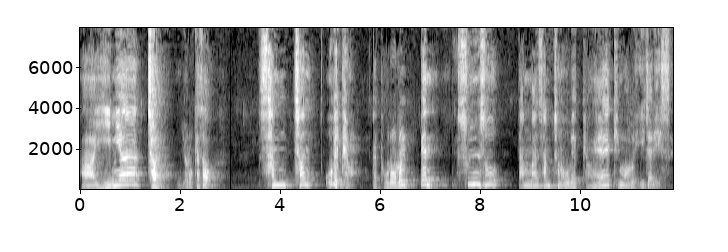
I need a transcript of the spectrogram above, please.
아, 임야 전 이렇게 해서 3,500평 그러니까 도로를 뺀 순수 땅만 3,500평의 규모로 이 자리에 있어요.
